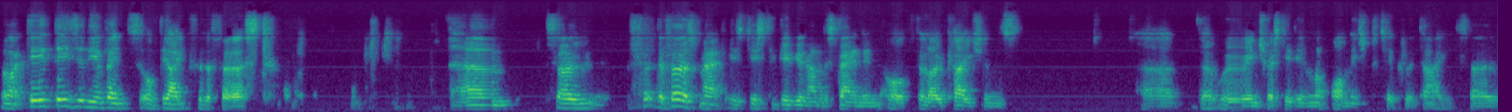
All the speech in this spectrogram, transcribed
Right, these are the events of the 8th of the 1st. Um, so the first map is just to give you an understanding of the locations uh, that we're interested in on this particular day. So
